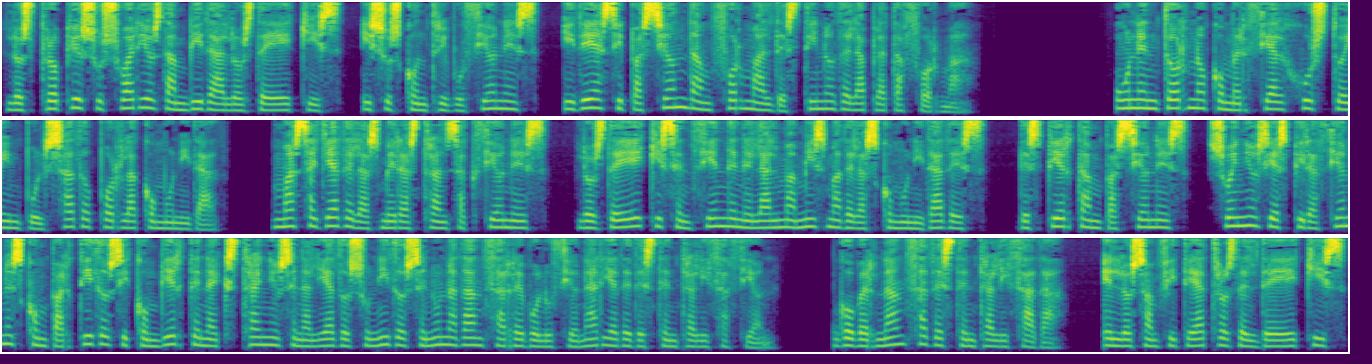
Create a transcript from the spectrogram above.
los propios usuarios dan vida a los DX, y sus contribuciones, ideas y pasión dan forma al destino de la plataforma. Un entorno comercial justo e impulsado por la comunidad. Más allá de las meras transacciones, los DX encienden el alma misma de las comunidades, despiertan pasiones, sueños y aspiraciones compartidos y convierten a extraños en aliados unidos en una danza revolucionaria de descentralización. Gobernanza descentralizada. En los anfiteatros del DX,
